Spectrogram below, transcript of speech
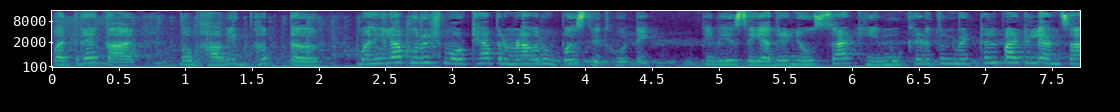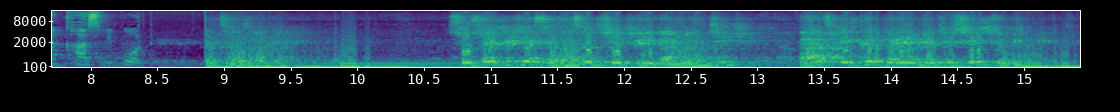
पत्रकार व भाविक भक्त महिला पुरुष मोठ्या प्रमाणावर उपस्थित होते. तिभे सह्याद्री न्यूजसाठी मुखेडतून विठ्ठल पाटील यांचा खास रिपोर्ट. सोसायटीच्या सभासद शेतकरी बांधवांची पाच एकर पर्यंतची शेतजमीन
